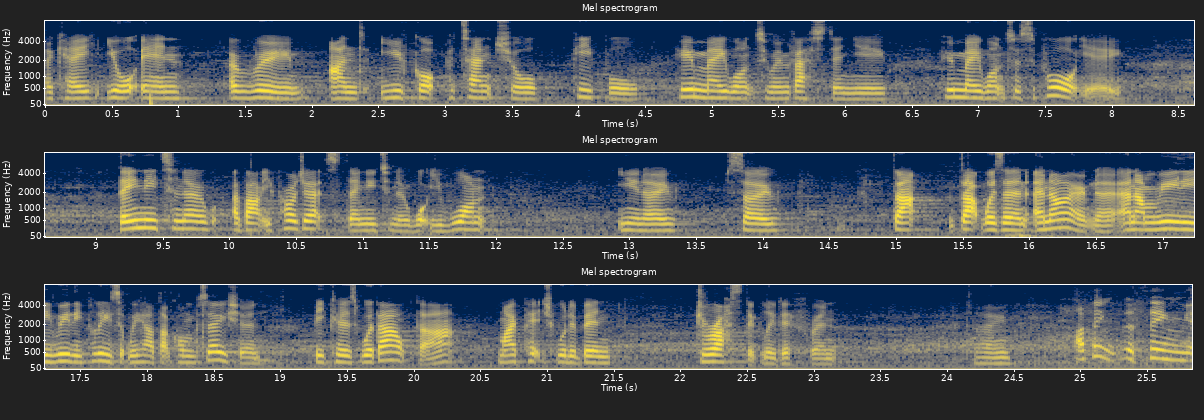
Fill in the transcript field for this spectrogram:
okay? You're in a room and you've got potential people who may want to invest in you, who may want to support you. They need to know about your projects, they need to know what you want, you know, so that, that was an, an eye-opener. And I'm really, really pleased that we had that conversation because without that, my pitch would have been drastically different. So. I think the thing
